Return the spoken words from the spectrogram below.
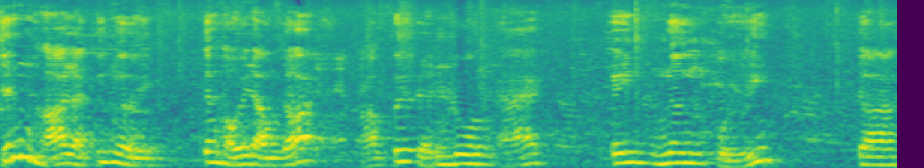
Chính họ là cái người cái hội đồng đó họ quyết định luôn cả cái ngân quỹ cho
